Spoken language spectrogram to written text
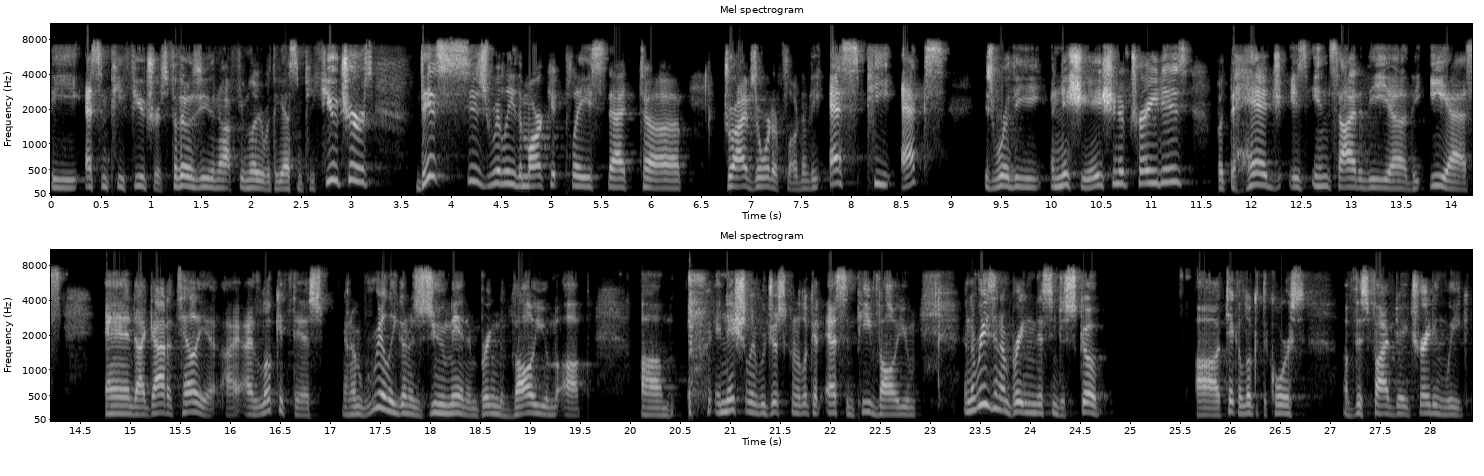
the S&P futures. For those of you not familiar with the S&P futures, this is really the marketplace that uh, drives order flow. Now, the SPX is where the initiation of trade is, but the hedge is inside of the uh, the ES. And I got to tell you, I, I, look at this and I'm really going to zoom in and bring the volume up. Um, initially, we're just going to look at S&P volume. And the reason I'm bringing this into scope, uh, take a look at the course of this five-day trading week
